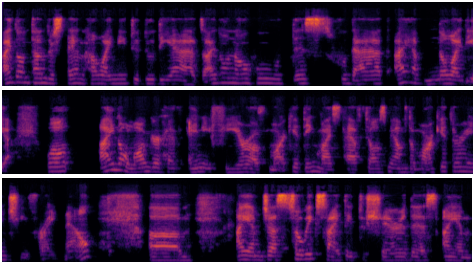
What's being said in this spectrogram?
I don't understand how I need to do the ads. I don't know who this, who that. I have no idea. Well, I no longer have any fear of marketing. My staff tells me I'm the marketer in chief right now. Um, I am just so excited to share this. I am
